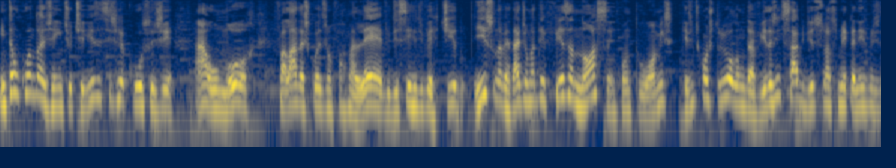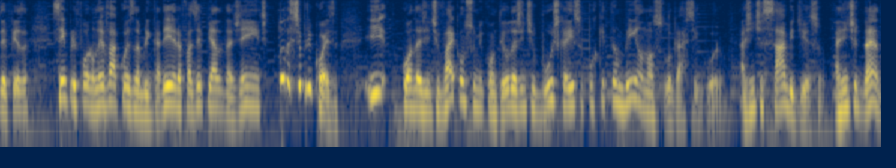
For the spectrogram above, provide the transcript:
Então, quando a gente utiliza esses recursos de ah, humor, falar das coisas de uma forma leve, de ser divertido. E isso, na verdade, é uma defesa nossa enquanto homens, que a gente construiu ao longo da vida. A gente sabe disso, nossos mecanismos de defesa sempre foram levar a coisa na brincadeira, fazer piada da gente, todo esse tipo de coisa. E quando a gente vai consumir conteúdo, a gente busca isso porque também é o nosso lugar seguro. A gente sabe disso. A gente, né,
